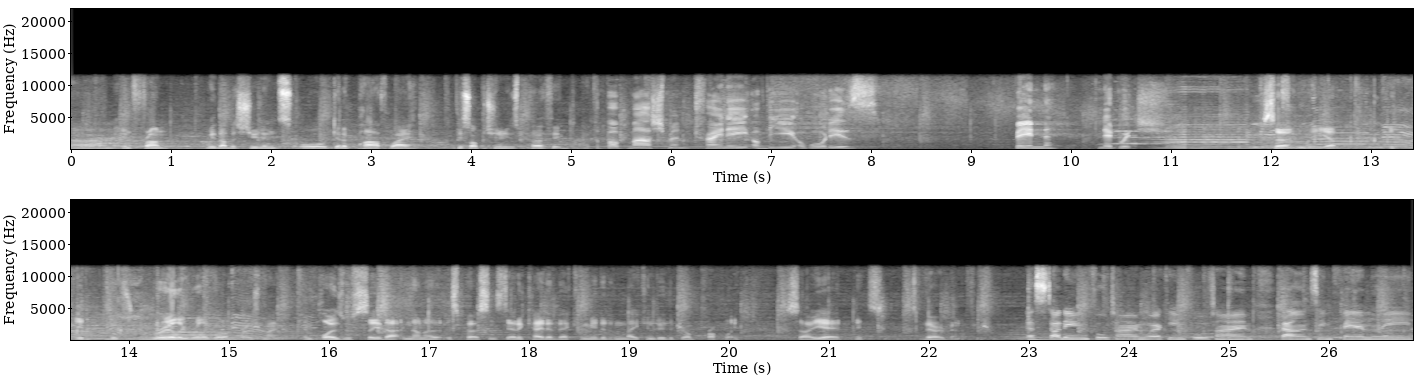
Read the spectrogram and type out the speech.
um, in front with other students or get a pathway this opportunity is perfect. The Bob Marshman Trainee of the Year Award is Ben Nedwich. Certainly, yep. It, it, looks really, really good on the resume. Employers will see that and they'll know that this person's dedicated, they're committed and they can do the job properly. So yeah, it's, it's very beneficial. They're studying full time, working full time, balancing family,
